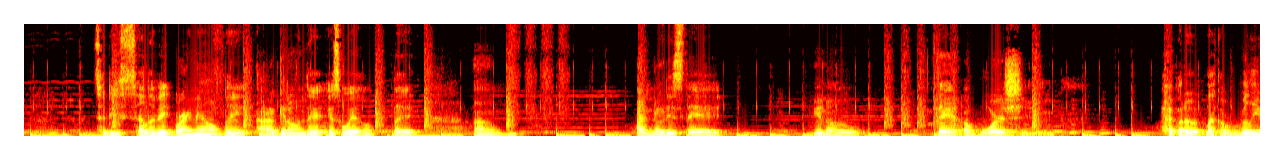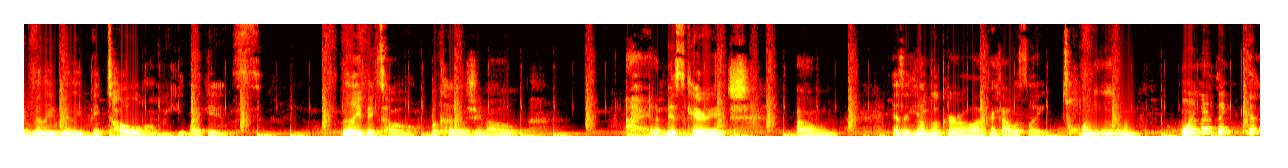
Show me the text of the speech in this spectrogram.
to be celibate right now, but I'll get on that as well. But um, I noticed that, you know, that abortion had put a like a really, really, really big toll on me. Like it's really big toll because, you know, I had a miscarriage. Um, as a younger girl, I think I was like 21, I think, yeah,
